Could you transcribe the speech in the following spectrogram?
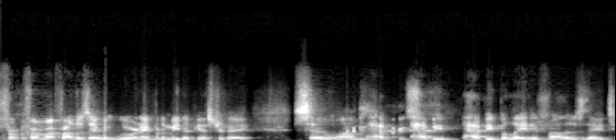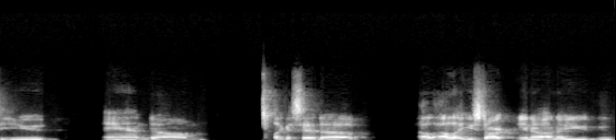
from from our Father's Day, we, we weren't able to meet up yesterday. So, um, happy happy happy belated Father's Day to you. And um, like I said, uh, I'll, I'll let you start. You know, I know you, you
